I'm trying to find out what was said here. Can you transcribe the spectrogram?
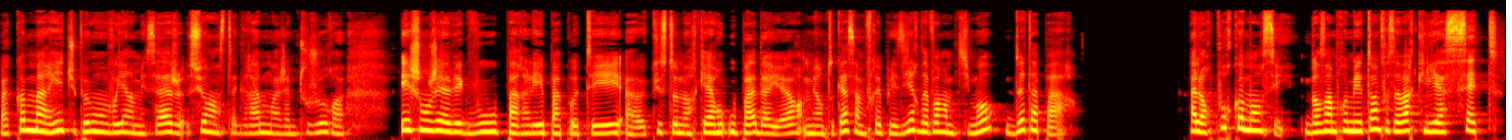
bah comme Marie, tu peux m'envoyer un message sur Instagram. Moi, j'aime toujours euh, échanger avec vous, parler, papoter, euh, customer care ou pas d'ailleurs, mais en tout cas, ça me ferait plaisir d'avoir un petit mot de ta part. Alors pour commencer, dans un premier temps, il faut savoir qu'il y a sept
